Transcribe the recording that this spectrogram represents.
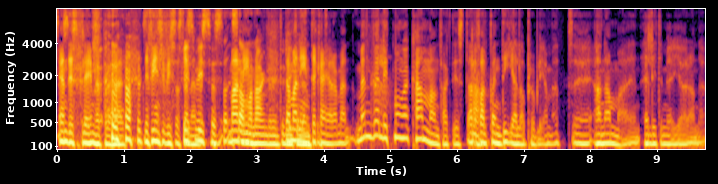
en disclaimer på det här. Det finns ju vissa Det finns ställen vissa man in- sammanhang där det inte är där man inte kan göra, men, men väldigt många kan man faktiskt, i alla Ja. fall på en del av problemet, eh, anamma, en lite mer görande.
